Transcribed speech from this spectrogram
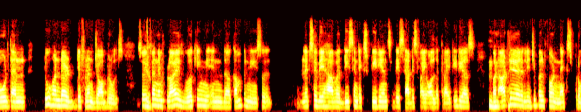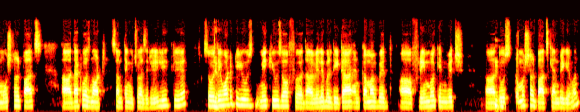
more than 200 different job roles so if an employee is working in the company so let's say they have a decent experience they satisfy all the criterias mm-hmm. but are they eligible for next promotional paths? Uh, that was not something which was really clear. So they wanted to use make use of uh, the available data and come up with a framework in which uh, mm-hmm. those promotional paths can be given.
